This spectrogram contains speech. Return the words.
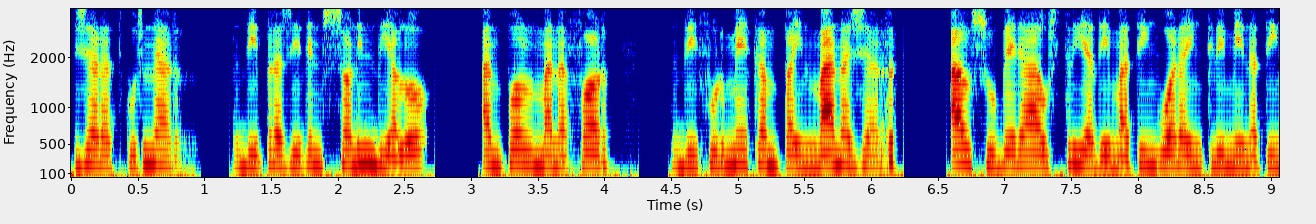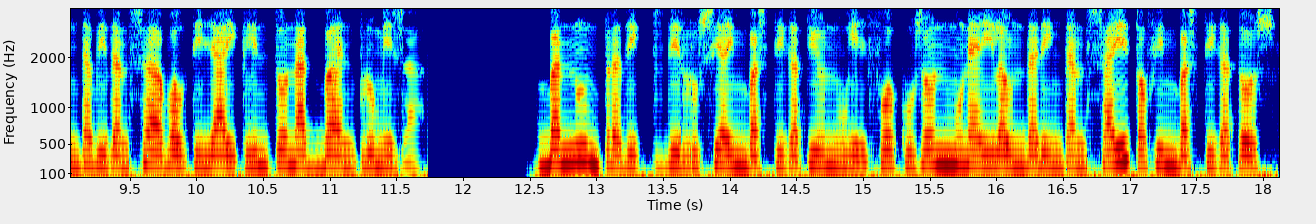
Jared Kushner, di president Son India Law, en Paul Manafort, di former campaign manager, al Subera Austria di Matingwara incriminating evidence about Hillary Clinton at ban promisa. Bannun predicts the Russia investigation will focus on money laundering and site of investigators.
